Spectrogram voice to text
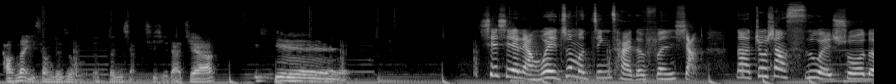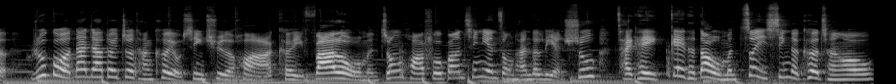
好，那以上就是我们的分享，谢谢大家，谢谢，谢谢两位这么精彩的分享。那就像思维说的，如果大家对这堂课有兴趣的话，可以 follow 我们中华佛光青年总团的脸书，才可以 get 到我们最新的课程哦。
